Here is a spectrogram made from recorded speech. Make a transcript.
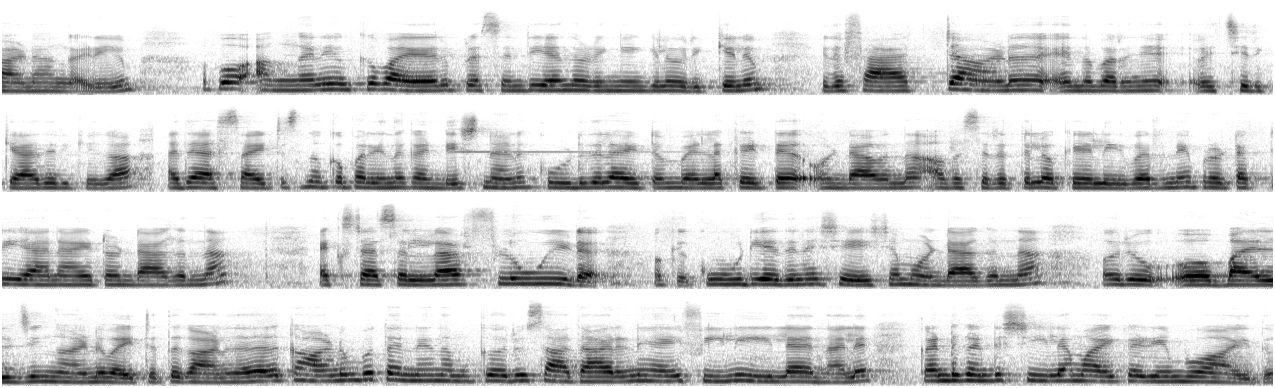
കാണാൻ കഴിയും. അപ്പോൾ അങ്ങനെയൊക്കെ വയറ് പ്രസന്റ് ചെയ്യാൻ തുടങ്ങിയെങ്കിൽ ഒരിക്കലും ഇത് ഫാറ്റാണ് എന്ന് പറഞ്ഞ് വെച്ചിരിക്കാതിരിക്കുക. അത് അസൈറ്റിസ് എന്നൊക്കെ പറയുന്ന കണ്ടീഷനാണ് കൂടുതലായിട്ടും വെള്ളക്കെട്ട് ഉണ്ടാവുന്ന അവസരത്തിലൊക്കെ ലിവറിനെ പ്രൊട്ടക്റ്റ് ചെയ്യാനായിട്ടുണ്ടാകുന്ന എക്സ്ട്രാ സെല്ലുലാർ ഫ്ലൂയിഡ് ഒക്കെ കൂടിയതിന് ശേഷം ഉണ്ടാകുന്ന ഒരു ബൾജിങ് ആണ് വയറ്റത്ത് കാണുന്നത്. അത് കാണുമ്പോൾ തന്നെ നമുക്ക് ഒരു സാധാരണയായി ഫീൽ ചെയ്യില്ല. എന്നാൽ കണ്ട് കണ്ട് ശീലമായി കഴിയുമ്പോൾ ആ ഇത്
